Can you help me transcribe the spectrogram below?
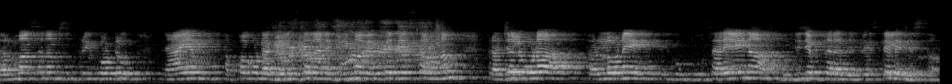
ధర్మాసనం సుప్రీంకోర్టు న్యాయం తప్పకుండా గెలుస్తుందని ధీమా వ్యక్తం చేస్తూ ఉన్నాం. ప్రజలు కూడా త్వరలోనే మీకు సరైన బుద్ధి చెప్తారని చెప్పేసి తెలియజేస్తాం.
